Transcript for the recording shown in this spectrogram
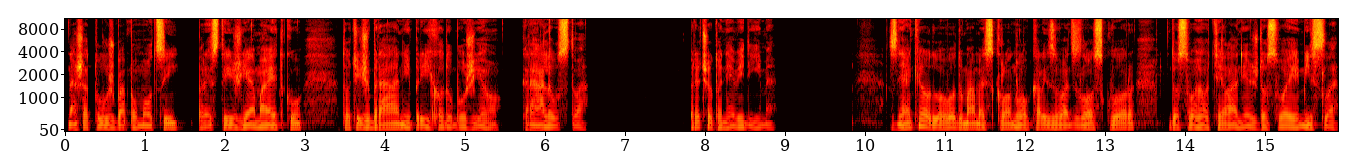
Naša túžba po moci, prestíži a majetku totiž bráni príchodu Božieho kráľovstva. Prečo to nevidíme? Z nejakého dôvodu máme sklon lokalizovať zlo skôr do svojho tela, než do svojej mysle,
